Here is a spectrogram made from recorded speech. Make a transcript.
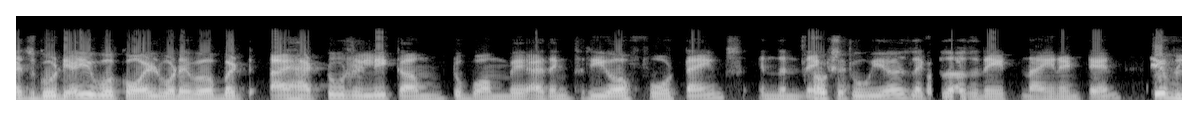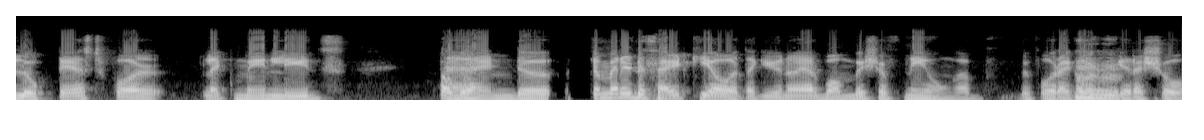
it's good. Yeah, you were called, whatever." But I had to really come to Bombay. I think three or four times in the next okay. two years, like 2008, 9, and 10. Give look test for like main leads. Okay. And uh, तो मैंने डिसाइड किया हुआ था कि यू नो यार बॉम्बे शिफ्ट नहीं before I got mm-hmm. here a show.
